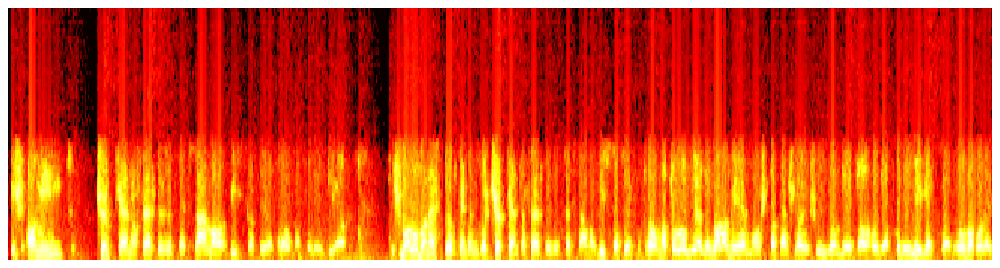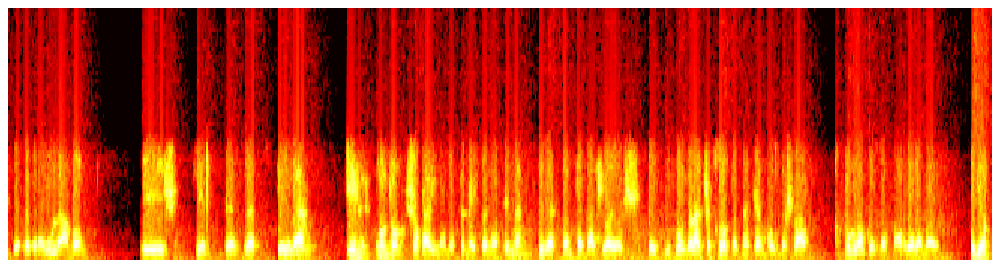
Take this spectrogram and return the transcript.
és amint csökken a fertőzöttek száma, visszatér a traumatológia és valóban ez történt, amikor csökkent a fertőzöttek száma, visszatért a traumatológia, de valamiért most Takács Lajos úgy gondolta, hogy akkor ő még egyszer lovagol egyet ezen a hullámon, és kérdezett tőlem. én mondom, sokáig nem vettem észre, mert én nem követtem Takács Lajos Facebook oldalát, csak szóltak nekem, hogy most már foglalkozzak már vele, mert hogy ott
